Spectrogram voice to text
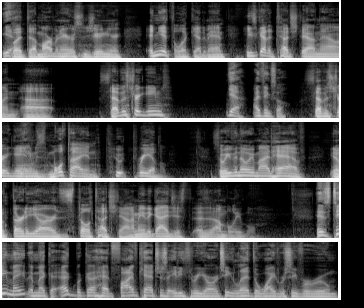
Yeah. But uh, Marvin Harrison Jr. And you have to look at it, man. He's got a touchdown now and uh, seven straight games. Yeah, I think so. Seven straight games, multi in two, three of them. So even though he might have you know thirty yards, it's still a touchdown. I mean, the guy just is unbelievable. His teammate Emeka Egbuka had five catches, 83 yards. He led the wide receiver room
